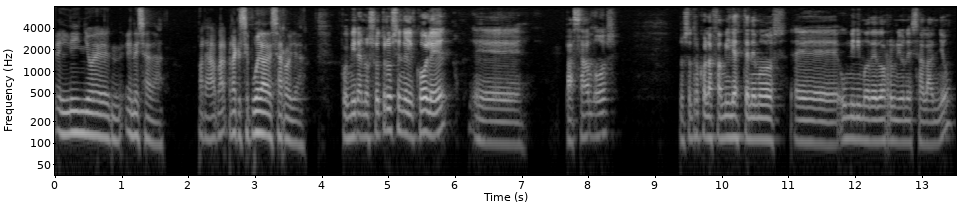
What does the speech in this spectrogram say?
el niño en, esa edad para, que se pueda desarrollar? Pues mira, nosotros en el cole eh, pasamos, nosotros con las familias tenemos eh, un mínimo de dos reuniones al año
